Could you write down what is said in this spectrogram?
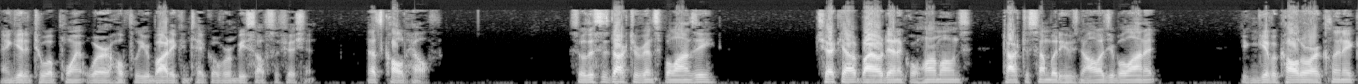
and get it to a point where hopefully your body can take over and be self-sufficient. That's called health. So this is Dr. Vince Bellonzi check out bioidentical hormones, talk to somebody who's knowledgeable on it. You can give a call to our clinic.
